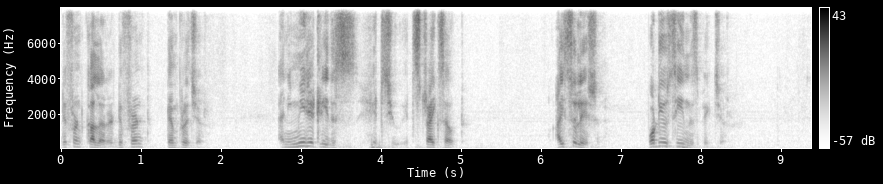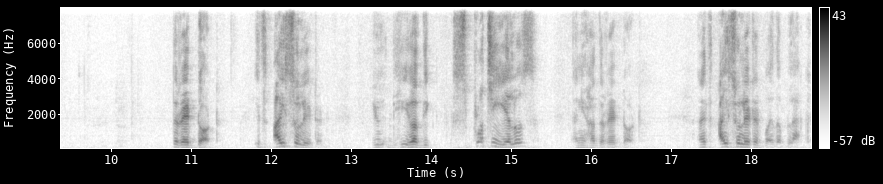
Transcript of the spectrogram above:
different color, a different temperature and immediately this hits you, it strikes out. Isolation, what do you see in this picture? The red dot, it is isolated. You, you have the splotchy yellows and you have the red dot and it is isolated by the black,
